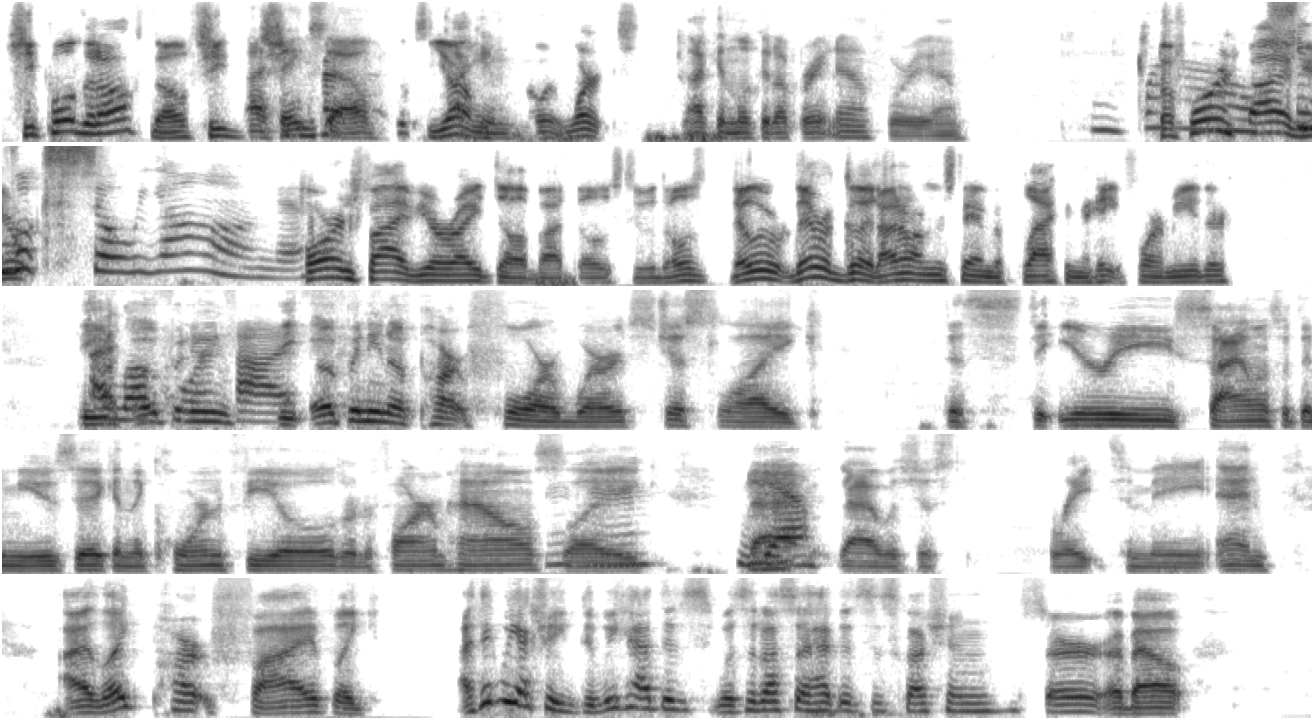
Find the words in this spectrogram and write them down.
She pulled it off though. She i she think so looks young, can- so it works. i can look it up right now for you But four and five, She looks so young. Four and five, you're right though about those two. Those they were they were good. I don't understand the flack and the hate for them either. The I love four and five. the opening of part four, where it's just like this, the eerie silence with the music and the cornfield or the farmhouse, Mhm. like that. Yeah. That was just great to me, and I like part five. Like, I think we actually did. We had this. Was it us that had this discussion, sir, about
